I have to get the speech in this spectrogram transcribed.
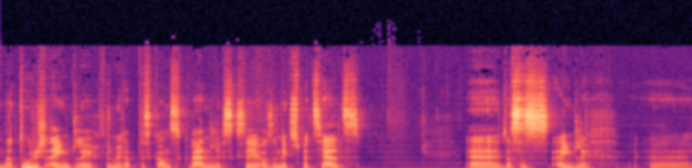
Natur ist eigentlich für mich etwas ganz Gewöhnliches also nichts Spezielles. Äh, dass es eigentlich äh,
